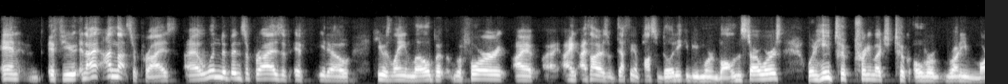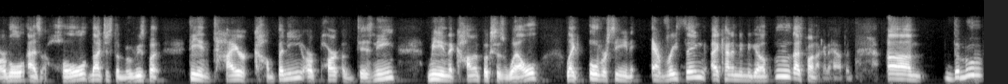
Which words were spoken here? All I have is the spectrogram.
And if you and I, I'm not surprised. I wouldn't have been surprised if if you know he was laying low. But before I, I, I thought it was definitely a possibility he could be more involved in Star Wars. When he took pretty much took over running Marvel as a whole, not just the movies, but the entire company or part of Disney, meaning the comic books as well, like overseeing everything, I kind of made me go, mm, that's probably not going to happen. Um, the movie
